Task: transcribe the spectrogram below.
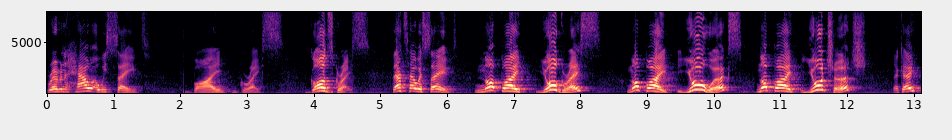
Brethren, how are we saved? By grace. God's grace. That's how we're saved. Not by your grace, not by your works, not by your church, okay?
